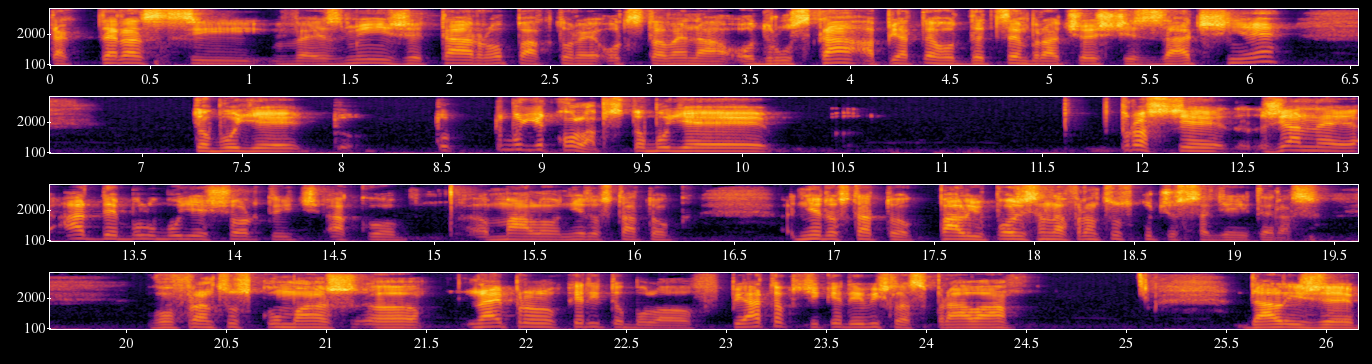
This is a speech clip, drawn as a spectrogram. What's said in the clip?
tak teraz si vezmi, že tá ropa, ktorá je odstavená od Ruska a 5. decembra, čo ešte začne, to bude, to, to, bude kolaps, to bude proste žiadne AdBlue bude shortage ako malo nedostatok, nedostatok palív. Pozri sa na Francúzsku, čo sa deje teraz. Vo Francúzsku máš, uh, najprv, kedy to bolo, v piatok, či kedy vyšla správa, dali, že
